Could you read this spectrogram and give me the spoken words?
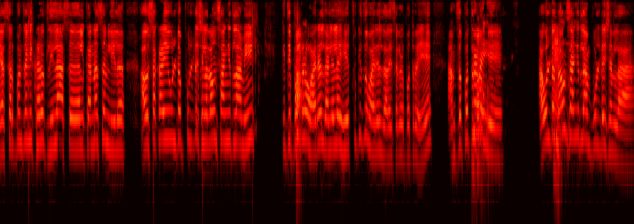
या सरपंचांनी खरंच लिहिलं असेल का नसन लिहिलं? अहो सकाळी उलट पोलीस स्टेशनला जाऊन सांगितलं आम्ही की ते पत्र व्हायरल झालेलं हे चुकीचं व्हायरल झालंय सगळं पत्र हे. आमचं पत्र. नाहीये. उलट. जाऊन सांगितलं आम्ही पोलीस स्टेशनला.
